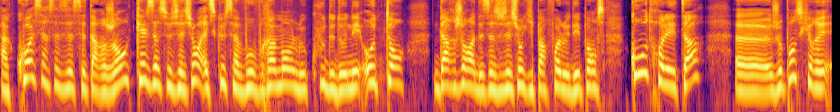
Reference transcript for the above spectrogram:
à quoi sert cet- cet argent, quelles associations, est-ce que ça vaut vraiment le coup de donner autant d'argent à des associations qui parfois le dépensent contre l'État? Euh, Je pense qu'il y aurait,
